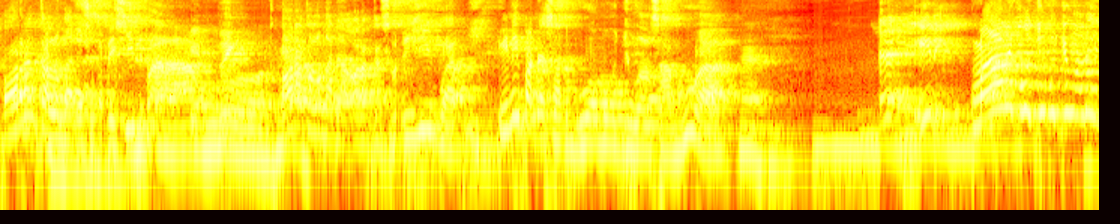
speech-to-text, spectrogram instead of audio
orang kalau nggak ada seperti sifat, ya. Rick, orang kalau nggak ada orang seperti sifat, ini pada saat gua mau jual saham gua, eh ini mana gua mau jual nih?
